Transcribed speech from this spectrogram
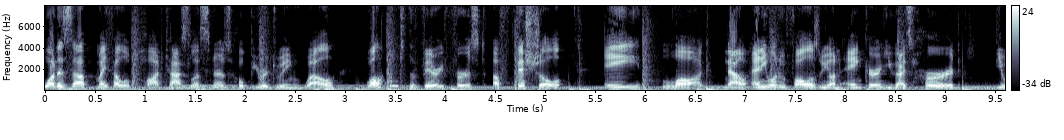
What is up, my fellow podcast listeners? Hope you are doing well. Welcome to the very first official A log. Now, anyone who follows me on Anchor, you guys heard, you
